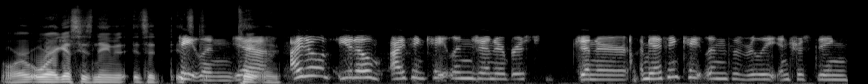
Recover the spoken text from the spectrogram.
Or, or I guess his name is it. Caitlyn. Yeah, Caitlyn. I don't. You know, I think Caitlyn Jenner, Bruce Jenner. I mean, I think Caitlyn's a really interesting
